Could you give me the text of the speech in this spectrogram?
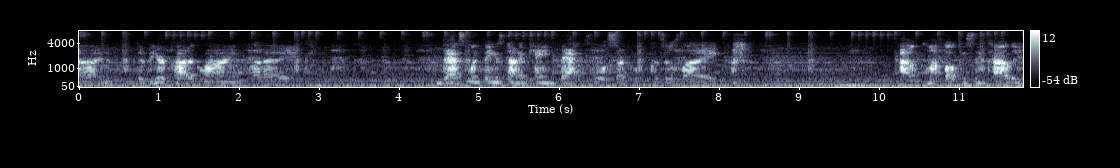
uh, and the, the beer product line, like that's when things kind of came back full circle because it was like I, my focus in college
